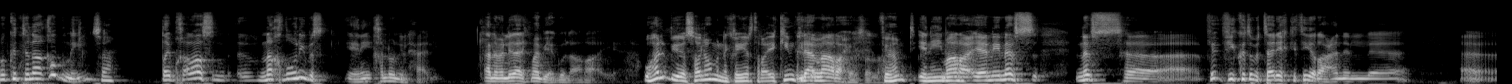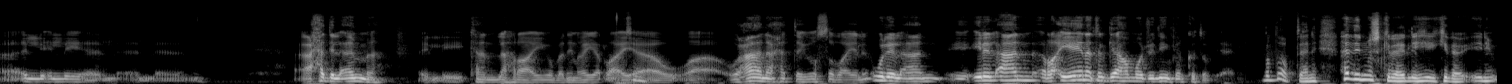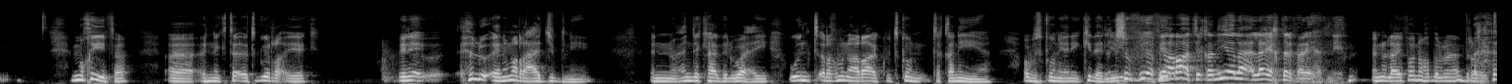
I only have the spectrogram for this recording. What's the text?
ممكن تناقضني. صح. طيب خلاص ناقضوني بس يعني خلوني لحالي. أنا لذلك ما أبي أقول آرائي. وهل بيوصلهم إنك غيرت رأيك؟ يمكن لا ما راح يوصل لها. فهمت؟ يعني ما راح يعني نفس نفس آه، في, في كتب التاريخ كثيرة عن آه، اللي اللي ال- ال- أحد الأئمة اللي كان له رأي وبعدين غير رأيه وعانى حتى يوصل رأيه. والى الان إلى الآن رأيين تلقاهم موجودين في الكتب يعني. بالضبط يعني. هذه المشكلة اللي هي كذا يعني مخيفة آه إنك تقول رأيك. يعني حلو يعني مرة عاجبني إنه عندك هذا الوعي وأنت رغم ان آرائك بتكون تقنية أو بتكون يعني كذا اللي شوف في, في آراء تقنية لا لا يختلف عليها اثنين. إنه الآيفون أفضل من اندرويد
